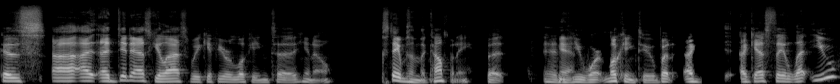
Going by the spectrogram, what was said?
Because uh, I, I did ask you last week if you were looking to, you know, stay within the company, but and Yeah. you weren't looking to. But I, I guess they let you,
